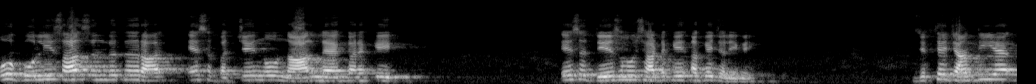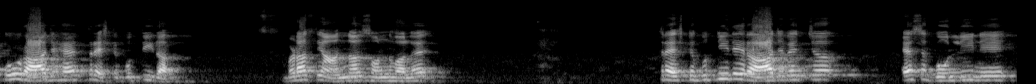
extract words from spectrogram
ਉਹ ਗੋਲੀ ਸਾਧ ਸੰਗਤ ਰਾ- ਇਸ ਬੱਚੇ ਨੂੰ ਨਾਲ ਲੈ ਕਰਕੇ ਇਸ ਦੇਸ਼ ਨੂੰ ਛੱਡ ਕੇ ਅੱਗੇ ਚਲੀ ਗਈ। ਜਿੱਥੇ ਜਾਂਦੀ ਹੈ, ਉਹ ਰਾਜ ਹੈ ਧ੍ਰਿਸ਼ਟ ਬੁੱਧੀ ਦਾ। ਬੜਾ ਧਿਆਨ ਨਾਲ ਸੁਣਨ ਵਾਲਾ ਹੈ। ਧ੍ਰਿਸ਼ਟ ਬੁੱਧੀ ਦੇ ਰਾਜ ਵਿੱਚ ਇਸ ਗੋਲੀ ਨੇ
